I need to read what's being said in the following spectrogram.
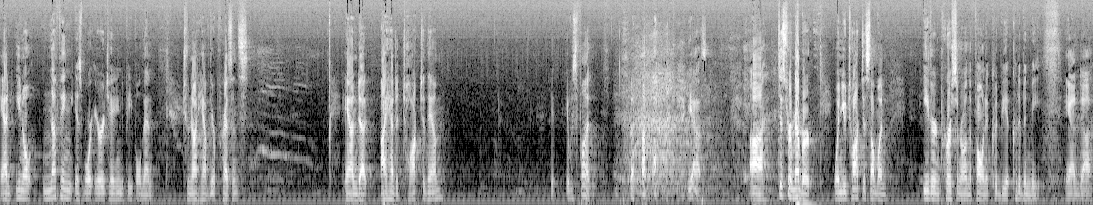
And, you know, nothing is more irritating to people than to not have their presence. And uh, I had to talk to them. It, it was fun. yes. Uh, just remember, when you talk to someone, either in person or on the phone. It could be it could have been me, and uh,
